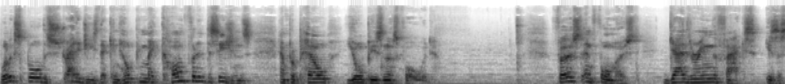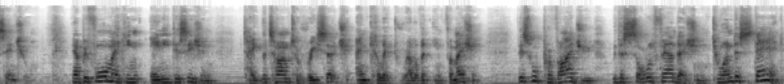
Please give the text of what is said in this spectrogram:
we'll explore the strategies that can help you make confident decisions and propel your business forward. First and foremost, gathering the facts is essential. Now, before making any decision, take the time to research and collect relevant information. This will provide you with a solid foundation to understand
